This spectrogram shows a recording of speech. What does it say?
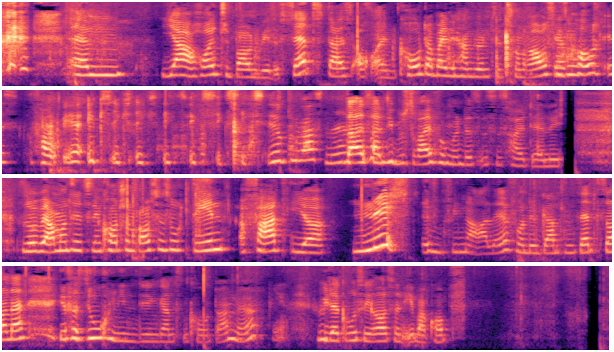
ähm, ja, heute bauen wir das Set. Da ist auch ein Code dabei, den haben wir uns jetzt schon Der rausgesucht. Code ist VRXXXXXX irgendwas, ne? Da ist halt die Beschreibung und das ist es halt der nicht. So, wir haben uns jetzt den Code schon rausgesucht. Den erfahrt ihr nicht im Finale von dem ganzen Set, sondern wir versuchen ihn den ganzen Code dann, ne? Ja. Wieder Grüße raus an Eberkopf.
